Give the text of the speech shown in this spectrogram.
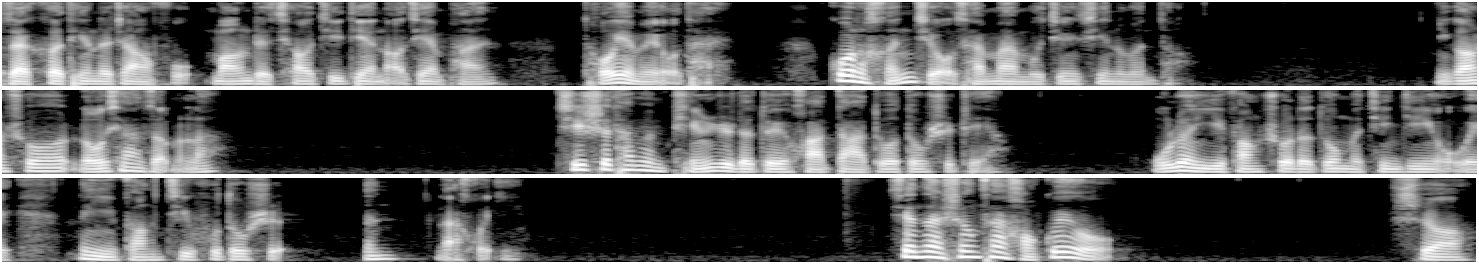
在客厅的丈夫忙着敲击电脑键盘，头也没有抬。过了很久，才漫不经心的问道：“你刚说楼下怎么了？”其实他们平日的对话大多都是这样，无论一方说的多么津津有味，另一方几乎都是“嗯”来回应。现在生菜好贵哦。是啊。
